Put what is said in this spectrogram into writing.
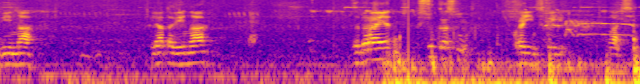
Війна, клята війна забирає всю красу української нації.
